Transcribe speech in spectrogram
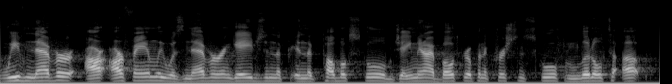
We've never, our, our family was never engaged in the, in the public school. Jamie and I both grew up in a Christian school from little to up.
